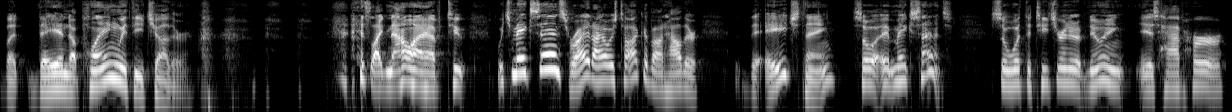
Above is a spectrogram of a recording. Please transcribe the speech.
but they end up playing with each other. it's like now I have two, which makes sense, right? I always talk about how they're the age thing, so it makes sense. So what the teacher ended up doing is have her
